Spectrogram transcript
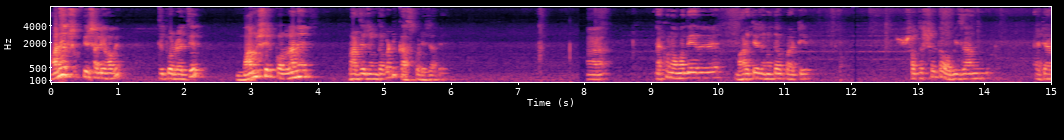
অনেক শক্তিশালী হবে, ত্রিপুরা রাজ্যে মানুষের কল্যাণে ভারতীয় জনতা পার্টি কাজ করে যাবে। এখন আমাদের ভারতীয় জনতা পার্টির সদস্যতা অভিযান এটা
